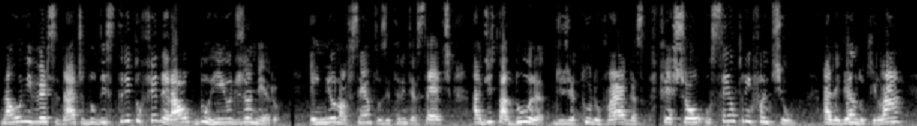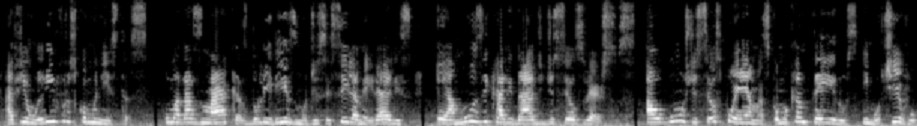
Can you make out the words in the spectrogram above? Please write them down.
na Universidade do Distrito Federal do Rio de Janeiro em 1937, a ditadura de Getúlio Vargas fechou o centro infantil, alegando que lá haviam livros comunistas. Uma das marcas do lirismo de Cecília Meirelles é a musicalidade de seus versos. Alguns de seus poemas, como Canteiros e Motivo,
